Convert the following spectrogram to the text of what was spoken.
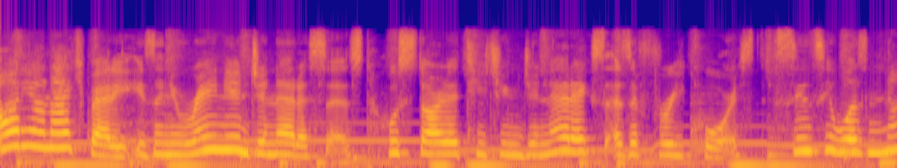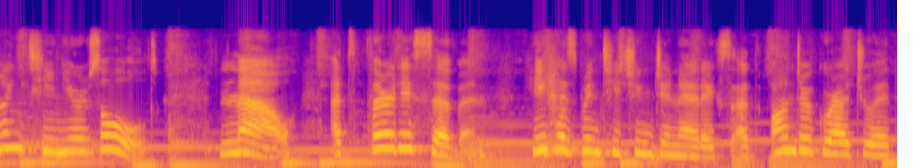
Aryan Akbari is an Iranian geneticist who started teaching genetics as a free course since he was 19 years old. Now, at 37, he has been teaching genetics at undergraduate,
